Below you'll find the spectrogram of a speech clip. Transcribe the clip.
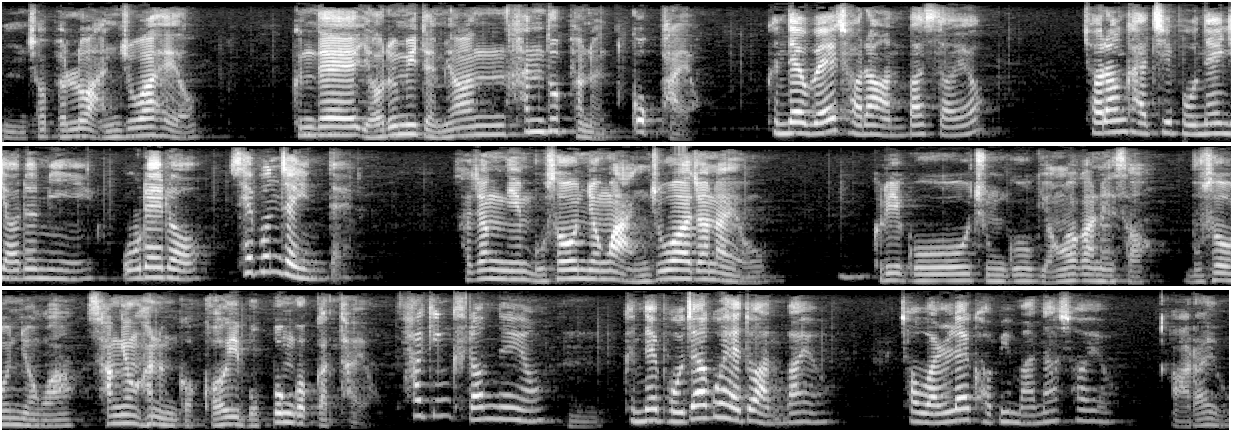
음, 저 별로 안 좋아해요. 근데 여름이 되면 한두 편은 꼭 봐요. 근데 왜 저랑 안 봤어요? 저랑 같이 보낸 여름이 올해로 세 번째인데. 사장님 무서운 영화 안 좋아하잖아요. 그리고 중국 영화관에서 무서운 영화 상영하는 거 거의 못 본 것 같아요. 하긴 그렇네요. 음, 근데 보자고 해도 안 봐요. 저 원래 겁이 많아서요. 알아요.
